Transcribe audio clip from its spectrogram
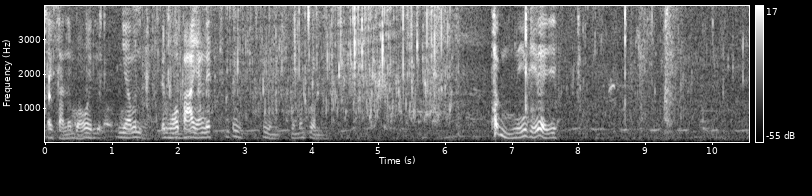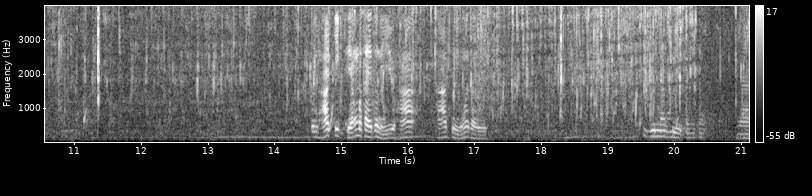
ไอ้สันเลยบอกว่าเนี่ยมันเป็นหัวปลาอย่างเด้คือคือคือมันส่วนทึมหนีสีเลยไปหากิกเสียงมาใส่ตัวนี้อยู่หาหาสื่อมาใส่ กินบักบีไปครับงา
